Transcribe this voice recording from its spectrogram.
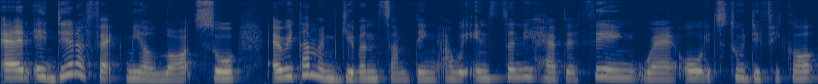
And it did affect me a lot. So every time I'm given something, I would instantly have that thing where, oh, it's too difficult.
